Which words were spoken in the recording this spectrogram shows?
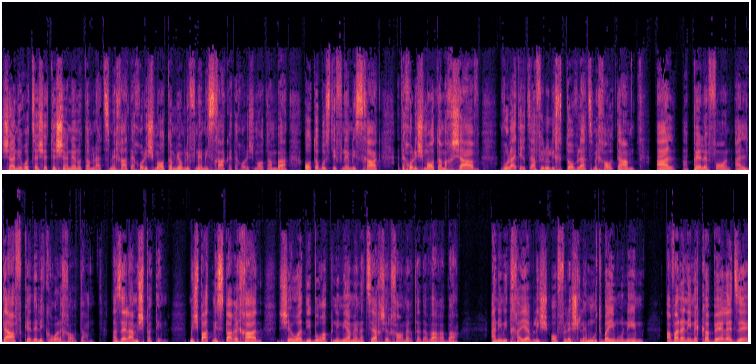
שאני רוצה שתשנן אותם לעצמך. אתה יכול לשמוע אותם יום לפני משחק, אתה יכול לשמוע אותם באוטובוס לפני משחק, אתה יכול לשמוע אותם עכשיו, ואולי תרצה אפילו לכתוב לעצמך אותם על הפלאפון, על דף, כדי לקרוא לך אותם. אז אלה המשפטים. משפט מספר אחד, שהוא הדיבור הפנימי המנצח שלך, אומר את הדבר הבא: אני מתחייב לשאוף לשלמות באימונים, אבל אני מקבל את זה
